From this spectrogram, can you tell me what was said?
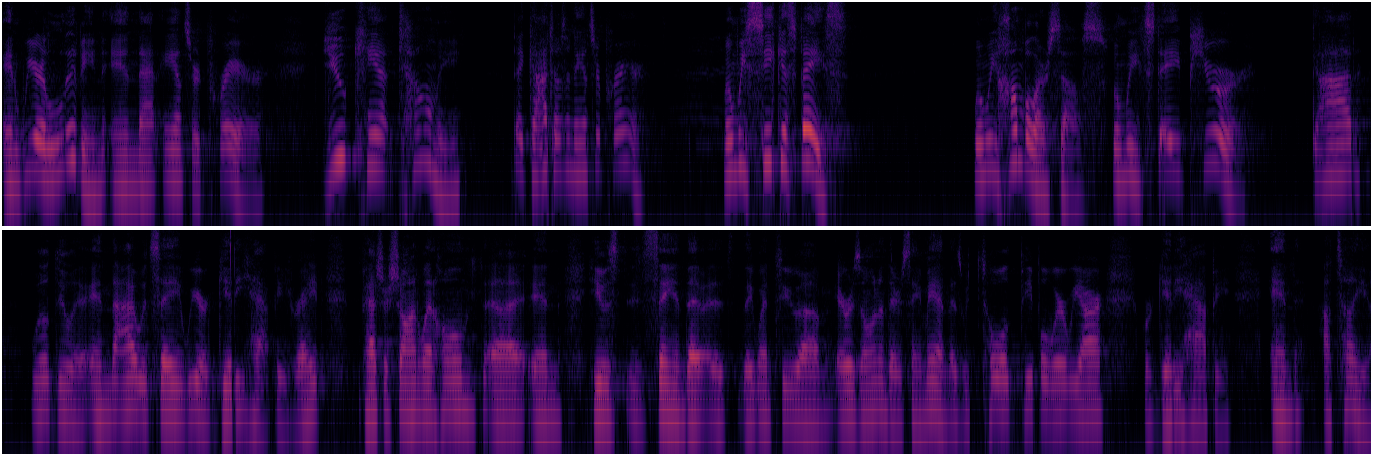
and we are living in that answered prayer, you can't tell me that God doesn't answer prayer. When we seek his face, when we humble ourselves, when we stay pure, God will do it. And I would say we are giddy happy, right? Pastor Sean went home uh, and he was saying that they went to um, Arizona and they're saying, man, as we told people where we are, we're giddy happy. And I'll tell you,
